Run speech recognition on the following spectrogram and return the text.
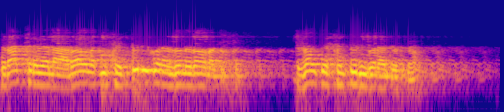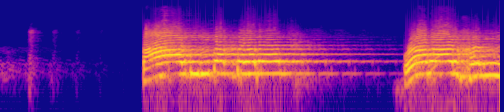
রাত্রেবেলা রওনা দিচ্ছে চুরি করার জন্য, রওনা দিচ্ছে। যাইতেছে চুরি করার জন্য। তার দিদি ডাকতে বলেন ও আমার স্বামী,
